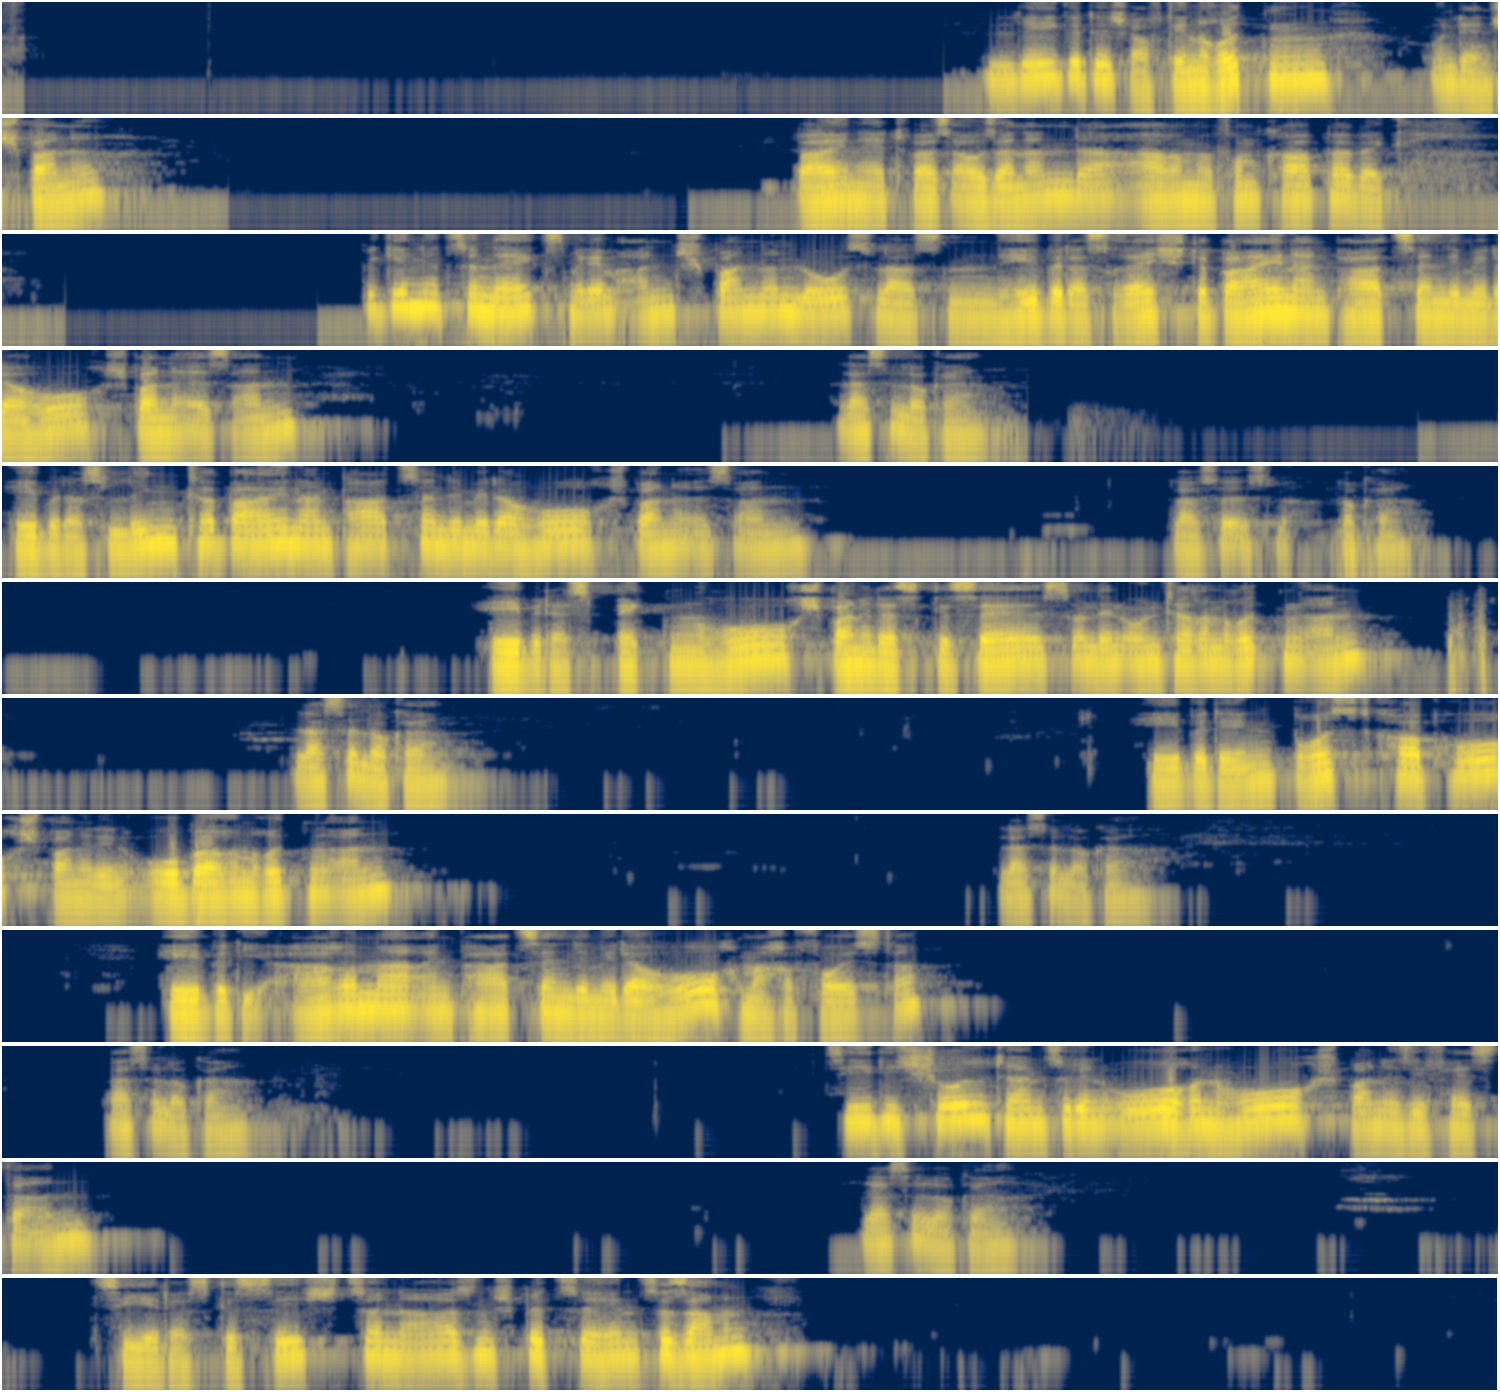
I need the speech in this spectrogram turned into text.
Lege dich auf den Rücken und entspanne. Beine etwas auseinander, Arme vom Körper weg. Beginne zunächst mit dem Anspannen und Loslassen. Hebe das rechte Bein ein paar Zentimeter hoch, spanne es an. Lasse locker. Hebe das linke Bein ein paar Zentimeter hoch, spanne es an. Lasse es locker. Hebe das Becken hoch, spanne das Gesäß und den unteren Rücken an. Lasse locker. Hebe den Brustkorb hoch, spanne den oberen Rücken an. Lasse locker. Hebe die Arme ein paar Zentimeter hoch, mache Fäuste. Lasse locker. Zieh die Schultern zu den Ohren hoch, spanne sie fester an. Lasse locker. Ziehe das Gesicht zur Nasenspitze hin zusammen.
